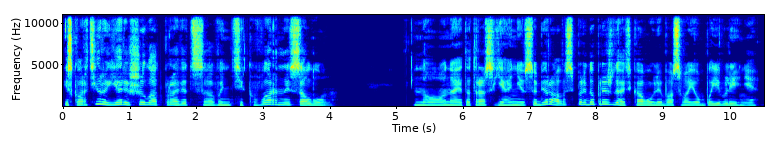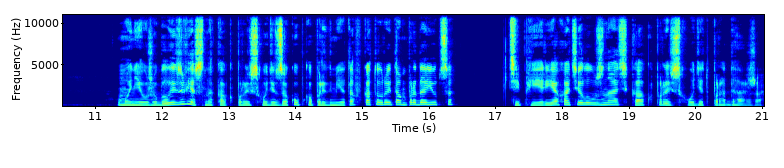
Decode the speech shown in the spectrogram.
Из квартиры я решила отправиться в антикварный салон. Но на этот раз я не собиралась предупреждать кого-либо о своем появлении. Мне уже было известно, как происходит закупка предметов, которые там продаются. Теперь я хотела узнать, как происходит продажа.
